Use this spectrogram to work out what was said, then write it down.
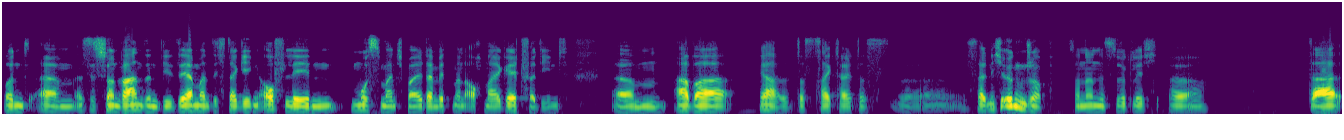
Und ähm, es ist schon Wahnsinn, wie sehr man sich dagegen auflehnen muss manchmal, damit man auch mal Geld verdient. Ähm, aber ja, das zeigt halt, das äh, ist halt nicht irgendein Job, sondern ist wirklich, äh, da,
